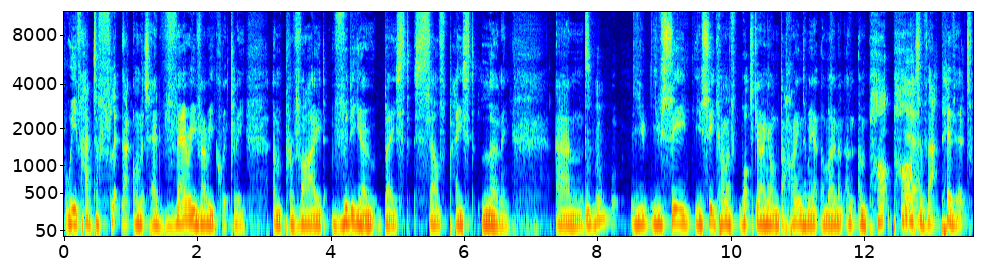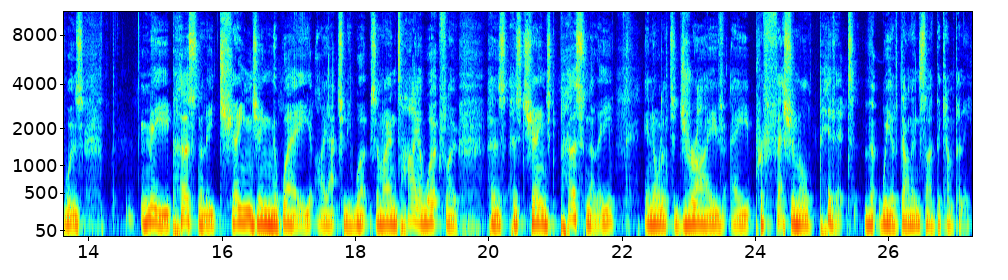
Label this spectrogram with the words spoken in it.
We've had to flip that on its head very, very quickly and provide video based, self paced learning. And mm-hmm. you, you see you see kind of what's going on behind me at the moment and, and part part yeah. of that pivot was me personally changing the way I actually work. So my entire workflow has has changed personally in order to drive a professional pivot that we have done inside the company.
